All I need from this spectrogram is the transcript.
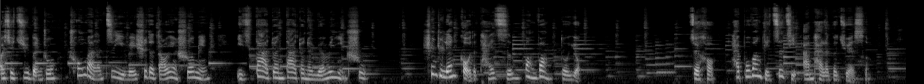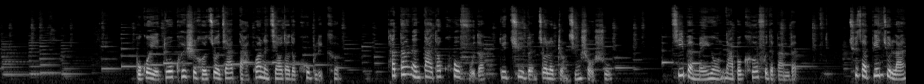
而且剧本中充满了自以为是的导演说明，以及大段大段的原文引述，甚至连狗的台词“汪汪”都有。最后还不忘给自己安排了个角色。不过也多亏是和作家打惯了交道的库布里克，他当然大刀阔斧地对剧本做了整形手术，基本没用纳博科夫的版本，却在编剧栏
